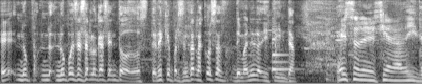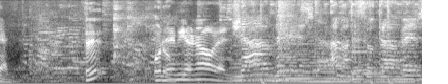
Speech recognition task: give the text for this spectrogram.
eh, no, no, no puedes hacer lo que hacen todos. Tenés que presentar las cosas de manera distinta. Eso le decían a Dylan. ¿Eh? ¿O no? Premio Nobel. Ya ves, amantes otra vez,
